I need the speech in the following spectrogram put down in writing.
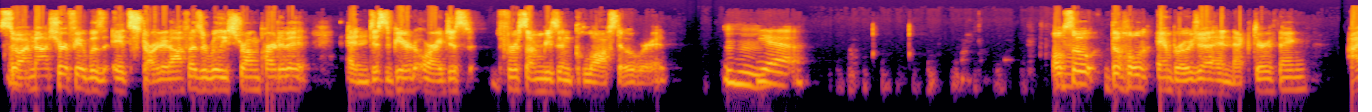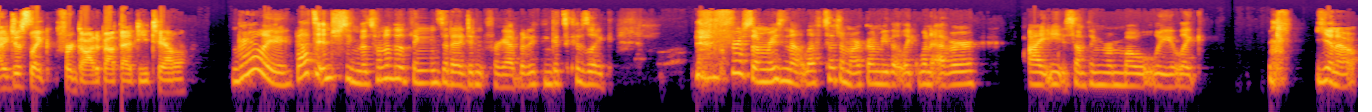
So Okay. I'm not sure if it was it started off as a really strong part of it and disappeared, or I just for some reason glossed over it. Mm-hmm. Yeah. Also, the whole ambrosia and nectar thing, I just like forgot about that detail. Really? That's interesting. That's one of the things that I didn't forget, but I think it's because, like, for some reason that left such a mark on me that, like, whenever I eat something remotely, like, you know,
